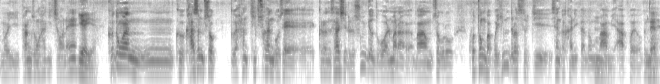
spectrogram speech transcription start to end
뭐 이 방송하기 전에 예, 예. 그동안 음, 그 가슴 속 그 한 깊숙한 곳에 그런 사실을 숨겨두고 얼마나 마음속으로 고통받고 힘들었을지 생각하니까 너무 마음이 아파요. 근데 네.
